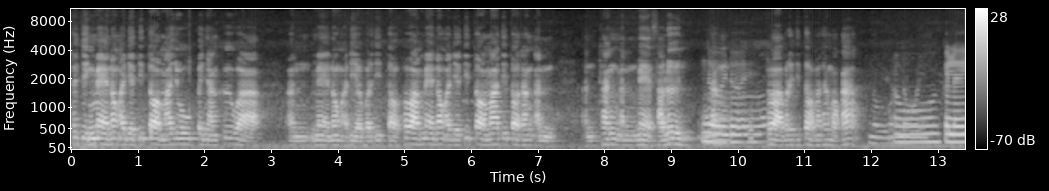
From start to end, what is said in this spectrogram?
ถ้าจริงแม่น้องไอเดียติดต่อมาอยู่เป็นหยังคือว่าอันแม่น้องไอเดียบ่ได้ติดต่อ เพราะว่าแม่น้องไอเดียติดต่อมาติดต่อทางอันอันทางอันแม่สาวลื่นโดทางยโดยเพราะว่าบ่ได้ติดต่อมาทางบอกเก้าโดยโอ้โดยก็เลย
